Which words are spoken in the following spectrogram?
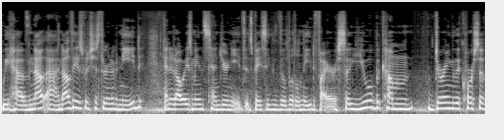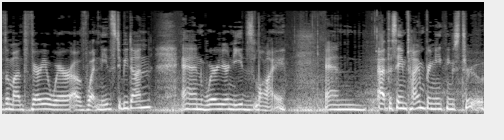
We have now uh, Nauthiz, which is rune of need, and it always means tend your needs. It's basically the little need fire. So you will become during the course of the month very aware of what needs to be done and where your needs lie and at the same time bringing things through.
